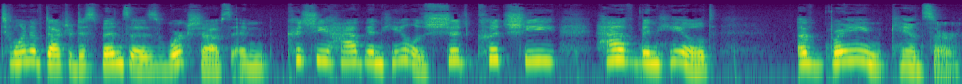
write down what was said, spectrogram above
to one of Dr. Dispenza's workshops and could she have been healed? Should could she have been healed of brain cancer.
